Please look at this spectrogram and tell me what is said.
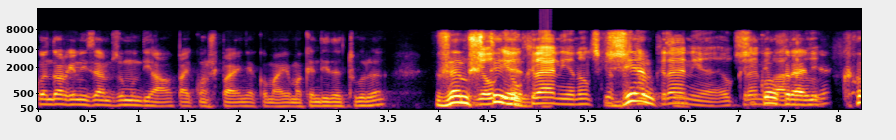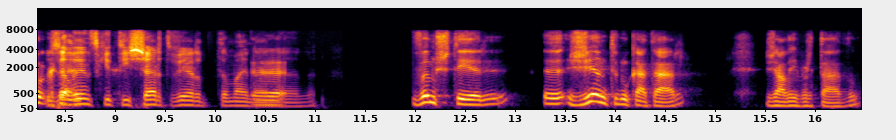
quando organizarmos o Mundial, pai, com Espanha, como aí uma candidatura, vamos e, ter. E a Ucrânia, não te esqueças gente, da Ucrânia. A Ucrânia, com a Ucrânia, com a Ucrânia. Zelensky t-shirt verde também. Uh, vamos ter uh, gente no Qatar, já libertado,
